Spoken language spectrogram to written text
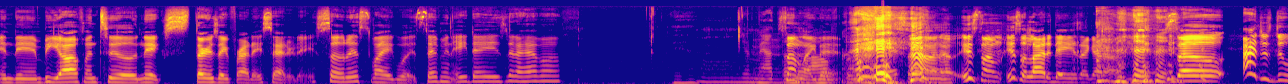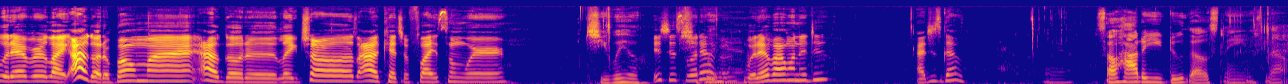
and then be off until next Thursday, Friday, Saturday. So that's like what seven, eight days that I have off. Mm, your math Something a like little that. I don't know. It's some. It's a lot of days I got off. so I just do whatever. Like I'll go to Beaumont. I'll go to Lake Charles. I'll catch a flight somewhere. She will. It's just She whatever. will. Whatever I want to do, I just go. Yeah. So how do you do those things though?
